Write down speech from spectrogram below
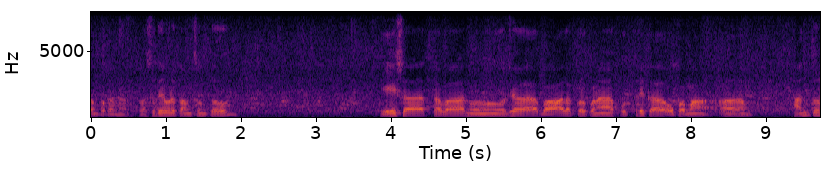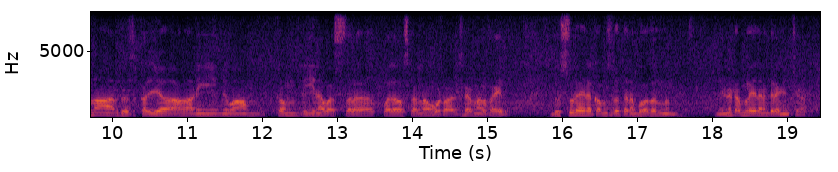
చంపకన్నాడు. వసుదేవుడు కంసంతో ఏషా తవానుజ బాలకృపణ పుత్రిక ఉపమా హంతునా కళ్యాణి మివాం దీనవత్సల పదవ స్కందం ఒకటో అధ్యాయం నలభై ఐదు. దుష్టుడైన కంసుడు తన బోధనను వినటం లేదని గ్రహించాడు.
